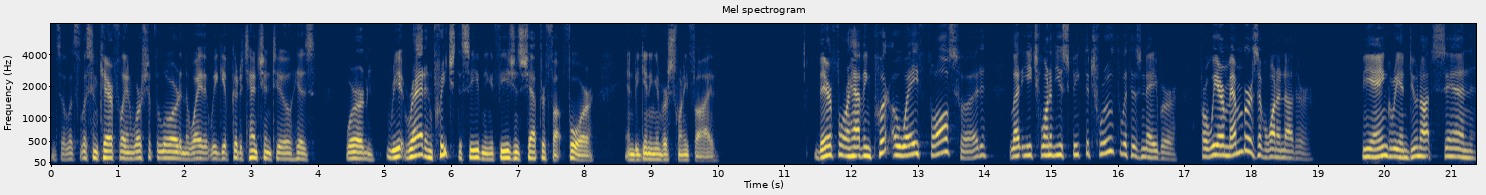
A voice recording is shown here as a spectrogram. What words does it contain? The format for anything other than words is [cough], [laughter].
And so let's listen carefully and worship the Lord in the way that we give good attention to his word read and preached this evening, Ephesians chapter 4 and beginning in verse 25. Therefore, having put away falsehood, let each one of you speak the truth with his neighbor, for we are members of one another. Be angry and do not sin.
